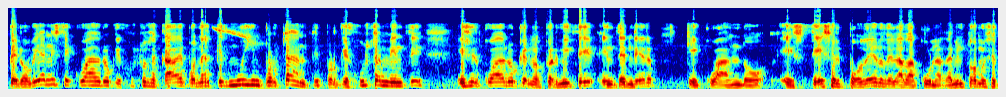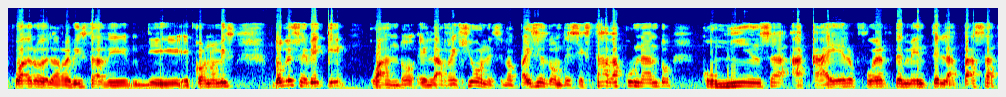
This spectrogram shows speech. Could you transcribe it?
pero vean este cuadro que justo se acaba de poner, que es muy importante, porque justamente es el cuadro que nos permite entender que cuando este es el poder de la vacuna, también tomo ese cuadro de la revista de, de Economist, donde se ve que cuando en las regiones, en los países donde se está vacunando, comienza a caer fuertemente la tasa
